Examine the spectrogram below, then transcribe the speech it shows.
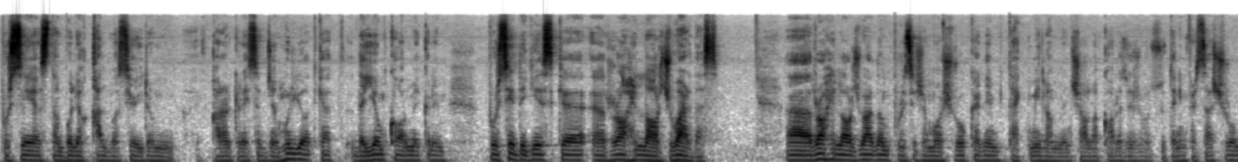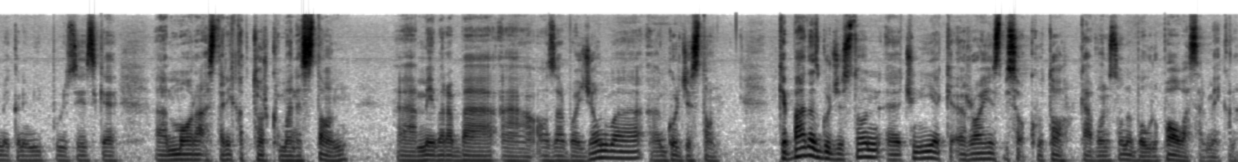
پروسه استانبول یا قلب آسیایی را قرار که رئیس جمهور یاد کرد. در کار می‌کنیم. پروسه دیگه است که راه لارجورد است. راه لارجورد هم پروسه ما شروع کردیم. تکمیل هم انشالله کار از زودترین فرصت شروع می‌کنیم. این پروسه است که ما را از طریق ترکمنستان می‌بره به آذربایجان و گرجستان. که بعد از گرجستان چون یک راه است بسیار کوتاه که افغانستان به اروپا وصل می‌کنه.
